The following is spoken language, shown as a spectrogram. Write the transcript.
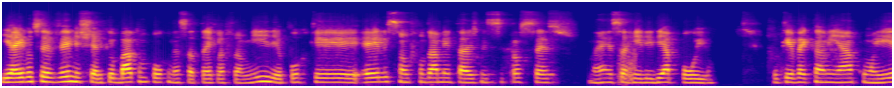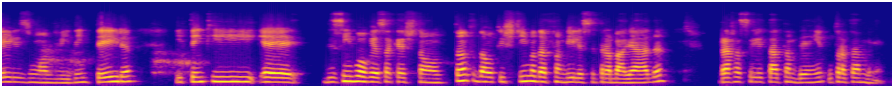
E aí você vê, Michelle, que eu bato um pouco nessa tecla família, porque eles são fundamentais nesse processo, né? Essa rede de apoio porque vai caminhar com eles uma vida inteira e tem que é, desenvolver essa questão tanto da autoestima da família ser trabalhada para facilitar também o tratamento.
